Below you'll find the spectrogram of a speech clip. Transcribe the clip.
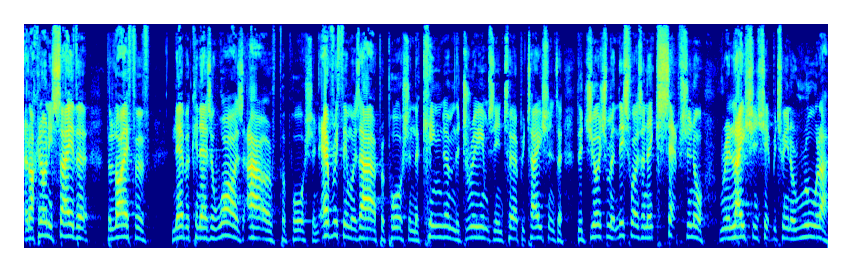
And I can only say that the life of Nebuchadnezzar was out of proportion. Everything was out of proportion the kingdom, the dreams, the interpretations, the, the judgment. This was an exceptional relationship between a ruler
